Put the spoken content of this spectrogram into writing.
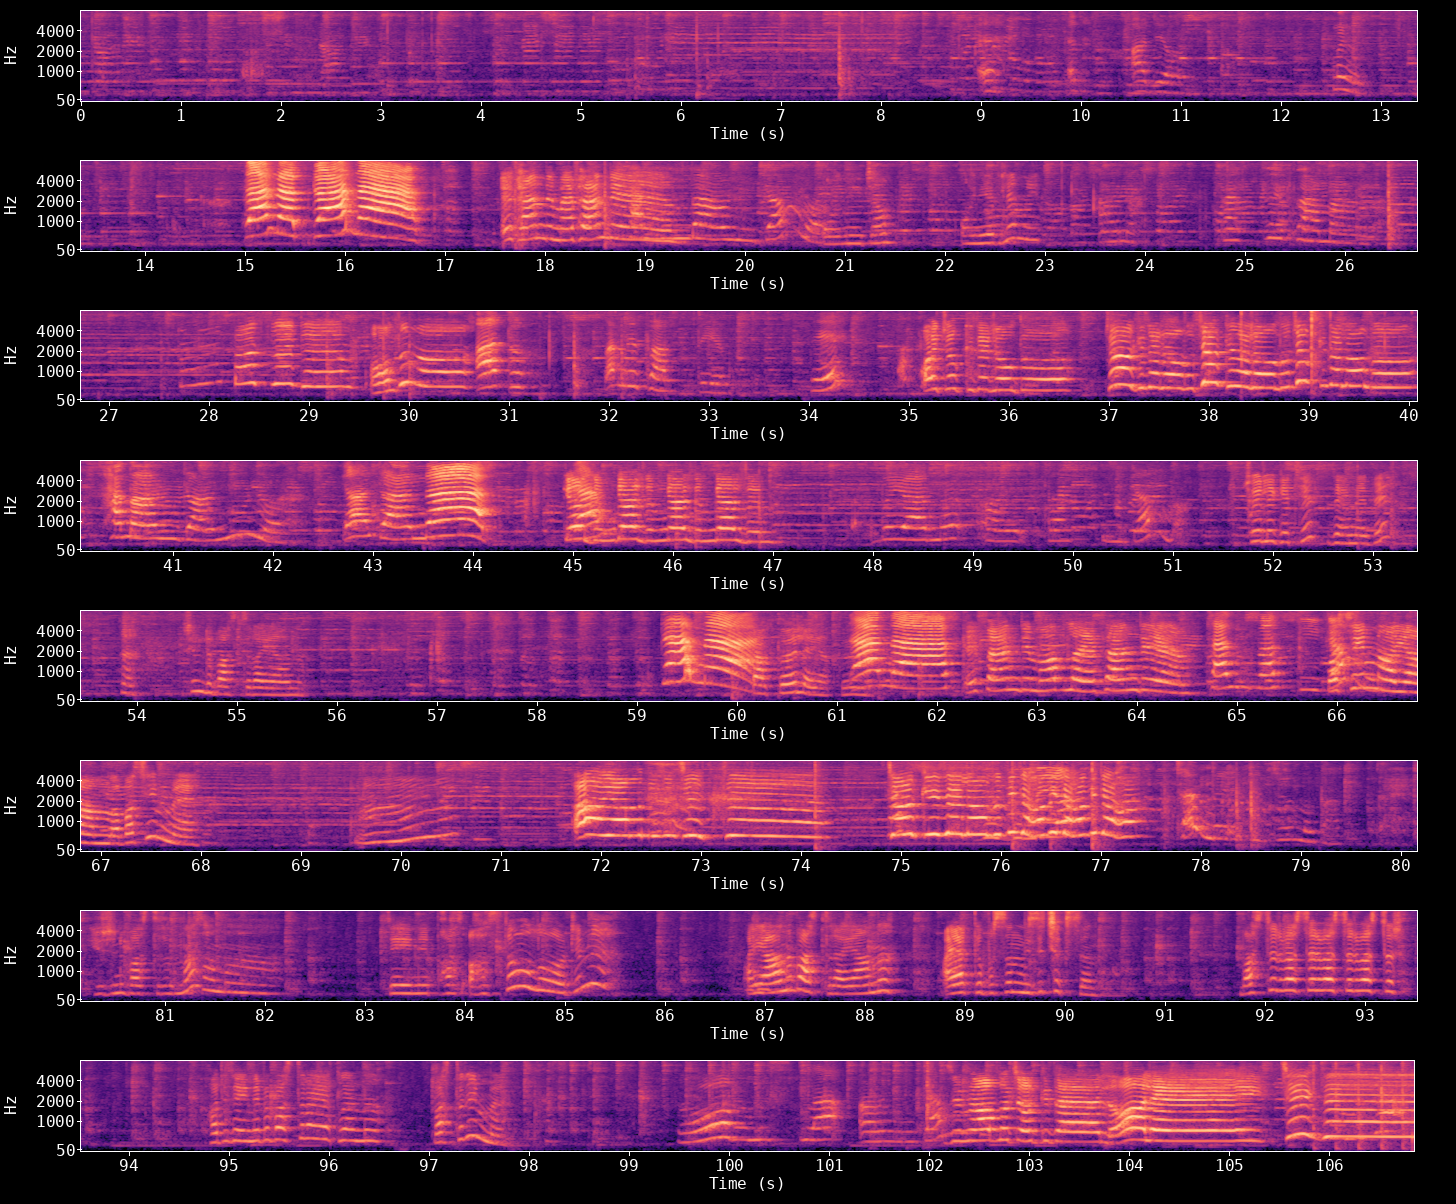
Efendim efendim. Bunda oynayacak mı? Oynayacağım. Oynayabilir miyim? Ana. Pastı parmağını. Oldu mu? Adı. Ben pastı yaptım. Ne? Ay çok güzel oldu. Çok güzel oldu. Çok güzel oldu. Çok güzel oldu. Hemen gelmiyor. Ya danet. Geldim geldim geldim geldim. Bu yanı ay, pastıracak mı? Şöyle getir Zeynep'i. Heh, Şimdi bastır ayağını. Bak böyle yap böyle. Efendim abla efendim. Sen pastıracak Basayım mı ayağımla? Basayım mı? Hmm. Aa, ayağımın izi çıktı. Çok güzel oldu. Bir daha bir daha bir daha. Sen yüzünü bak. Yüzünü bastırılmaz ama. Zeynep has- hasta olur değil mi? Ayağını bastır ayağını. Ayakkabısının izi çıksın. Bastır bastır bastır bastır. Hadi Zeynep'e bastır ayaklarını. Bastırayım mı? Oh. Abla çok güzel. Oley. Çektim.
